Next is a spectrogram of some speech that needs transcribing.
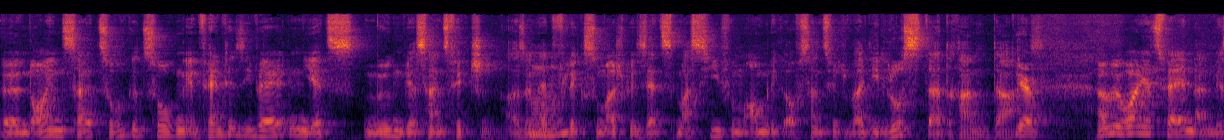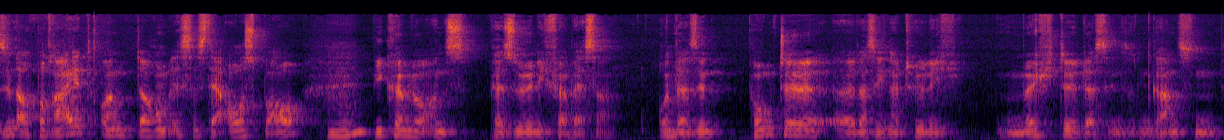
äh, neuen Zeit zurückgezogen in Fantasy-Welten. Jetzt mögen wir Science Fiction. Also mhm. Netflix zum Beispiel setzt massiv im Augenblick auf Science Fiction, weil die Lust daran da ist. Ja. Ja, wir wollen jetzt verändern. Wir sind auch bereit und darum ist es der Ausbau. Mhm. Wie können wir uns persönlich verbessern? Und mhm. da sind Punkte, äh, dass ich natürlich möchte, dass in diesem ganzen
